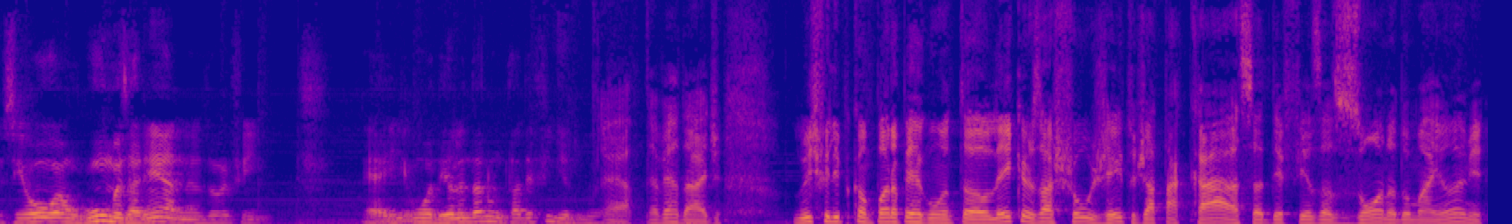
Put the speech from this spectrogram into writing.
Assim, ou algumas arenas, ou enfim. É, o modelo ainda não está definido. Né? É, é verdade. Luiz Felipe Campana pergunta: o Lakers achou o jeito de atacar essa defesa zona do Miami?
